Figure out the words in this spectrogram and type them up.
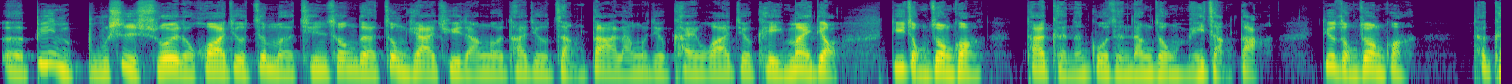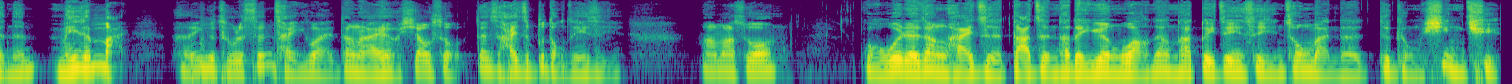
呃，并不是所有的花就这么轻松的种下去，然后它就长大，然后就开花就可以卖掉。第一种状况，它可能过程当中没长大；第二种状况，它可能没人买。呃，因为除了生产以外，当然还有销售，但是孩子不懂这些事情。妈妈说。我为了让孩子达成他的愿望，让他对这件事情充满了这种兴趣，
